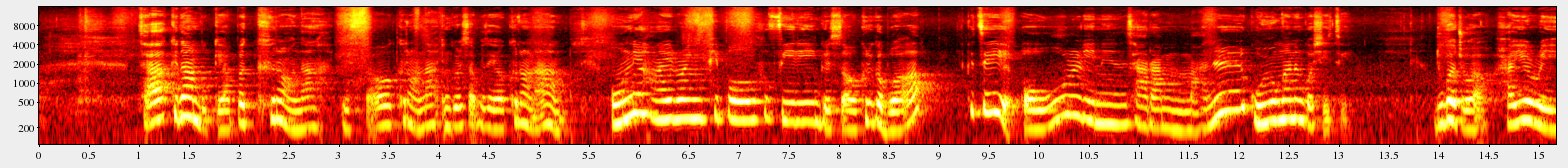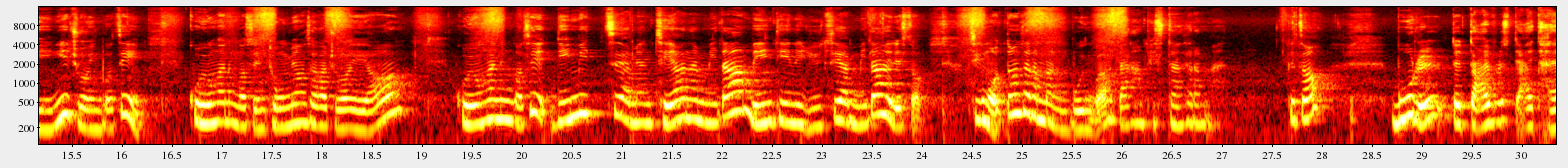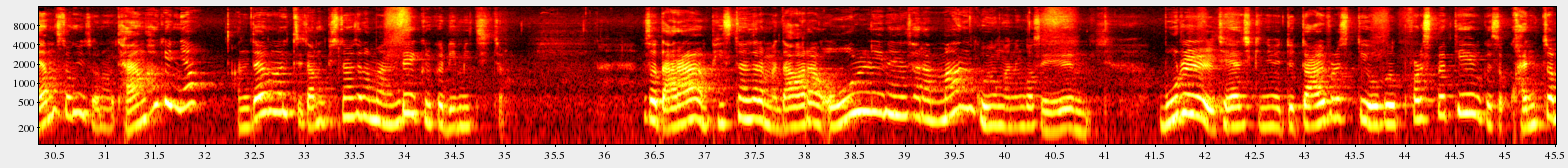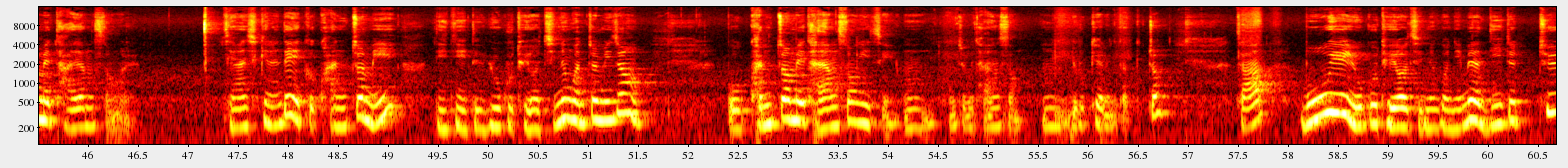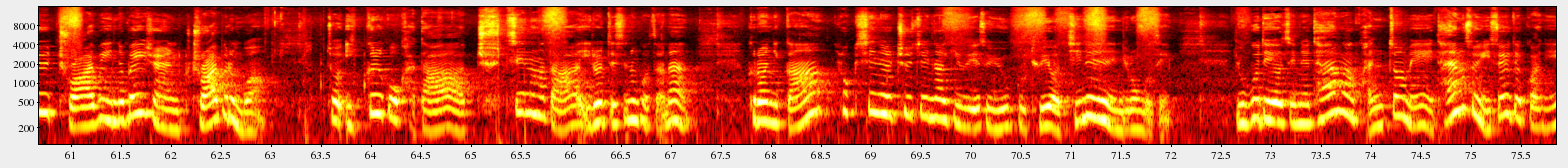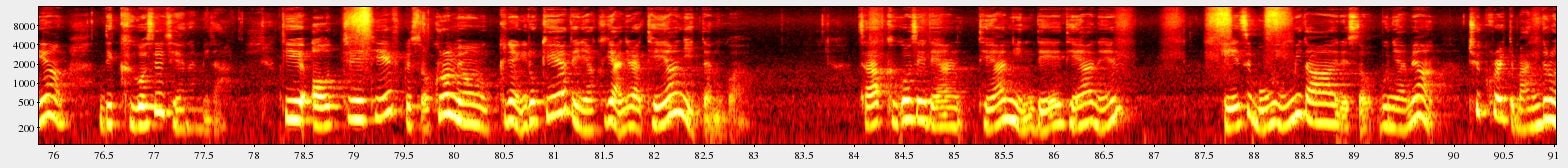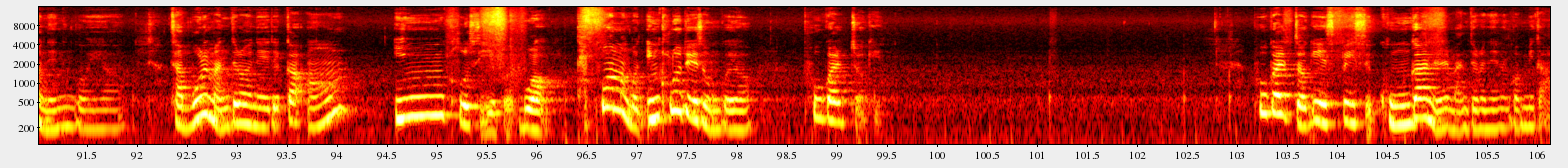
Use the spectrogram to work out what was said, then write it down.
자, 그 다음 볼게요. But 그러나 있어. 그러나 이걸 써보세요. 그러나 only hiring people who fit in 그래서 그러니까 뭐야? 그치? 어울리는 사람만을 고용하는 것이지. 누가 주어? hiring이 주어인 거지. 고용하는 것은 동명사가 주어예요. 고용하는 것을 limit 하면 제한합니다. maintain을 유지합니다. 이랬어. 지금 어떤 사람만 모인 거야? 나랑 비슷한 사람만. 그죠? 뭐를 the diversity 아니 다양성이잖아. 다양하겠냐? 안 다양하겠지. 나랑 비슷한 사람 많은데 그러니까 리미트죠. 그래서 나랑 비슷한 사람만 나랑 어울리는 사람만 고용하는 것은 뭐를 제한시키냐면 the diversity of perspective 그래서 관점의 다양성을 제한시키는데 그 관점이 needed 요구되어지는 관점이죠. 뭐 관점의 다양성이지. 음, 관점의 다양성. 음, 이렇게 하는 게 낫겠죠? 자, 뭐에 요구되어지는 거냐면 need to drive innovation. drive는 뭐야? 저 이끌고 가다, 추진하다 이럴 때 쓰는 거잖아. 그러니까 혁신을 추진하기 위해서 요구되어지는 이런 거지. 요구되어지는 다양한 관점에 다양성이 있어야 될 거 아니에요. 근데 그것을 제한합니다. The alternative? 그래서 그러면 그냥 이렇게 해야 되냐? 그게 아니라 대안이 있다는 거야. 자 그것에 대한 대안인데 대안은 is 뭐입니다. 그래서 뭐냐면 to create 만들어내는 거예요. 자 뭘 만들어내야 될까? um, inclusive. 뭐야? 다 포함한 건 include에서 온 거예요. 포괄적인. 포괄적인 스페이스 공간을 만들어내는 겁니다.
